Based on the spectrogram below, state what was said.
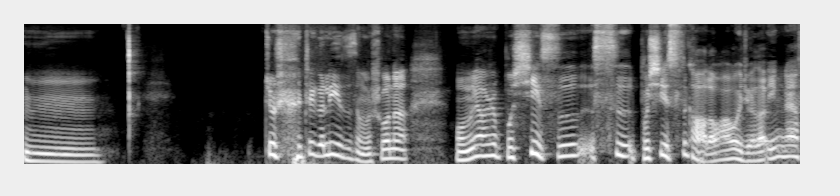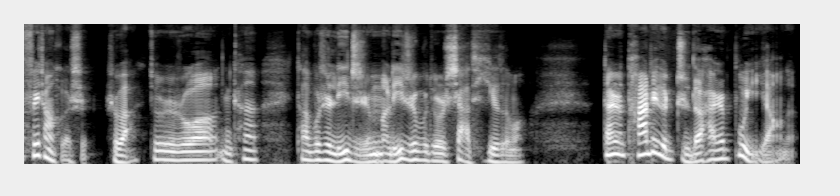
嗯，就是 这个例子怎么说呢？我们要是不细思思不细思考的话，会觉得应该非常合适，是吧？就是说，你看他不是离职吗？离职不就是下梯子吗？但是他这个指的还是不一样的，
